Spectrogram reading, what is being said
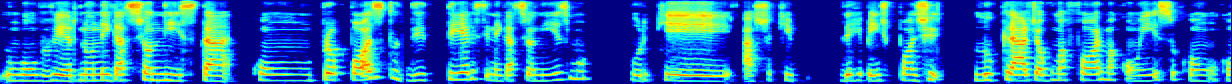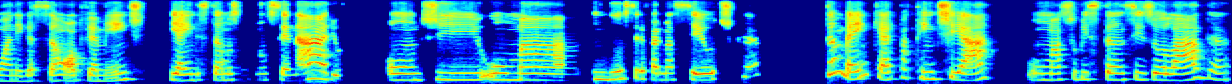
um governo negacionista com o propósito de ter esse negacionismo, porque acha que de repente pode lucrar de alguma forma com isso, com, com a negação, obviamente, e ainda estamos num cenário onde uma indústria farmacêutica também quer patentear uma substância isolada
